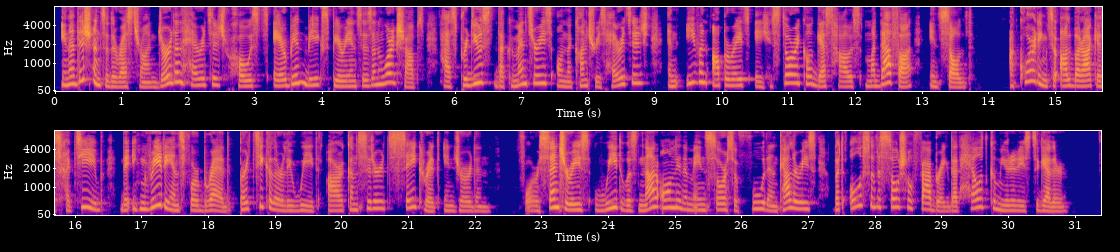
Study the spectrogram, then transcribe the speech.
In addition to the restaurant, Jordan Heritage hosts Airbnb experiences and workshops, has produced documentaries on the country's heritage, and even operates a historical guest house, Madafa, in Salt. According to Al Barake's Khatib, the ingredients for bread, particularly wheat, are considered sacred in Jordan. For centuries, wheat was not only the main source of food and calories, but also the social fabric that held communities together.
